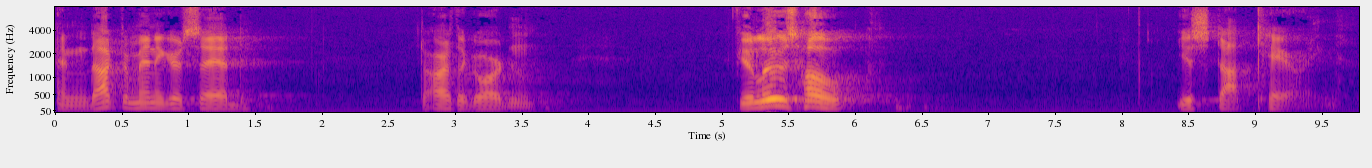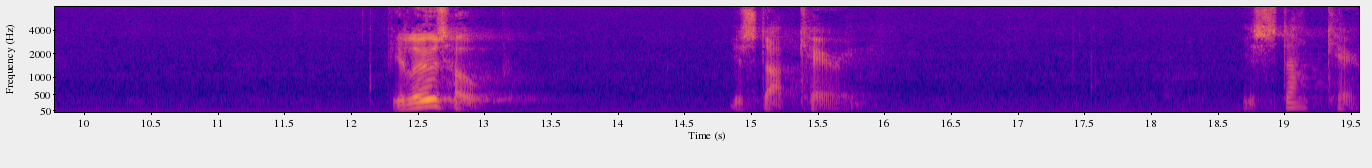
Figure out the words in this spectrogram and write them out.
And Dr. Menninger said to Arthur Gordon, if you lose hope, you stop caring. If you lose hope, you stop caring. You stop caring.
